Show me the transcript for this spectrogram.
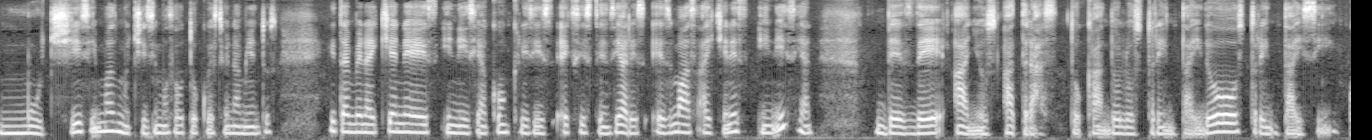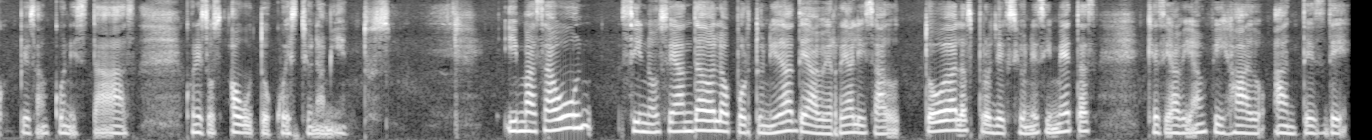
muchísimas, muchísimos autocuestionamientos y también hay quienes inician con crisis existenciales. Es más, hay quienes inician desde años atrás, tocando los 32, 35. Empiezan con estas, con estos autocuestionamientos. Y más aún, si no se han dado la oportunidad de haber realizado todas las proyecciones y metas que se habían fijado antes de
